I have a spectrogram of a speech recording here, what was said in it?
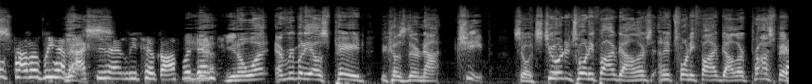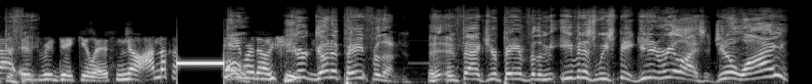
yes. probably have Yes. accidentally took off with Yeah, them. you know what? Everybody else paid because they're not cheap. So it's two hundred twenty-five dollars and a twenty-five dollar prospector That fee. is ridiculous. No, I'm not going to oh, pay Oh, for those shoes. You're gonna pay for them. In in fact, you're paying for them even as we speak. You didn't realize it. Do you know why?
